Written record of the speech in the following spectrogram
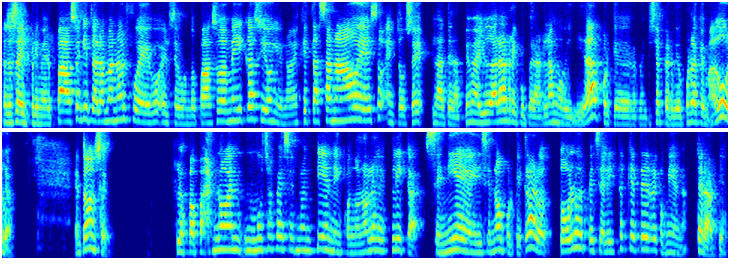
Entonces, el primer paso es quitar la mano del fuego, el segundo paso de medicación, y una vez que está sanado eso, entonces la terapia me va a ayudar a recuperar la movilidad, porque de repente se perdió por la quemadura. Entonces, los papás no, muchas veces no entienden, cuando uno les explica, se niegan y dicen, no, porque claro, todos los especialistas que te recomiendan, terapia,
